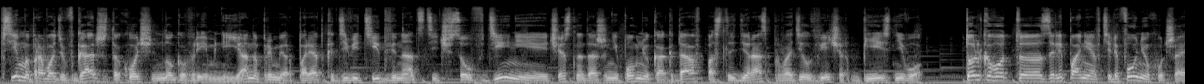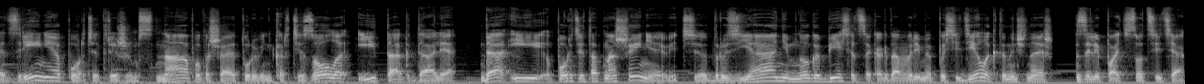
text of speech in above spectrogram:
Все мы проводим в гаджетах очень много времени. Я, например, порядка 9-12 часов в день и, честно, даже не помню, когда в последний раз проводил вечер без него. Только вот э, залипание в телефоне ухудшает зрение, портит режим сна, повышает уровень кортизола и так далее. Да и портит отношения, ведь друзья немного бесятся, когда во время посиделок ты начинаешь залипать в соцсетях.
